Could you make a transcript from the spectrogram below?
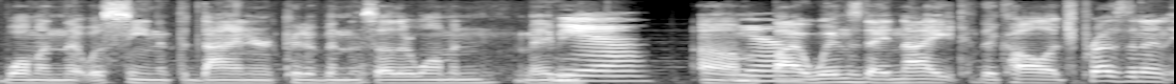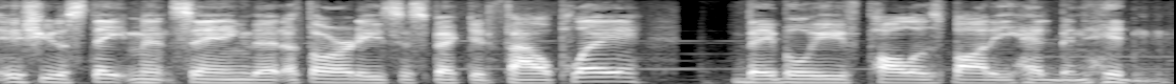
woman that was seen at the diner could have been this other woman, maybe. Yeah. Um, Yeah. By Wednesday night, the college president issued a statement saying that authorities suspected foul play. They believe Paula's body had been hidden.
